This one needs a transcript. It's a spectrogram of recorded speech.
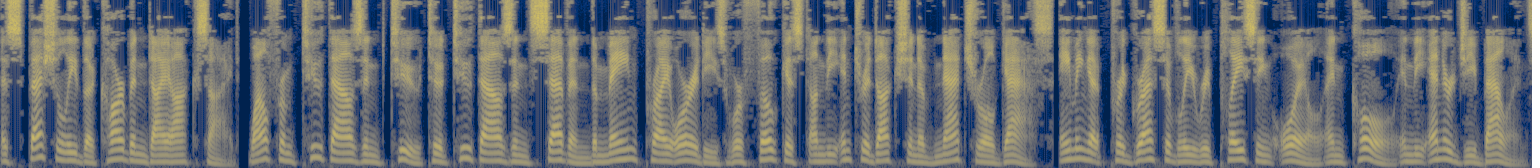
especially the carbon dioxide. While from 2002 to 2007 the main priorities were focused on the introduction of natural gas aiming at progressive replacing oil and coal in the energy balance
